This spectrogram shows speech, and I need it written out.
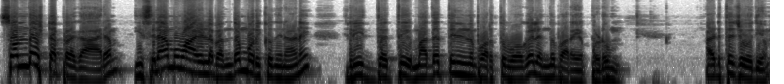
സ്വന്തം ഇഷ്ടപ്രകാരം ഇസ്ലാമുമായുള്ള ബന്ധം മുറിക്കുന്നതിനാണ് റിദ്ദത്ത് മതത്തിൽ നിന്ന് പുറത്തു പോകൽ എന്ന് പറയപ്പെടും. അടുത്ത ചോദ്യം.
